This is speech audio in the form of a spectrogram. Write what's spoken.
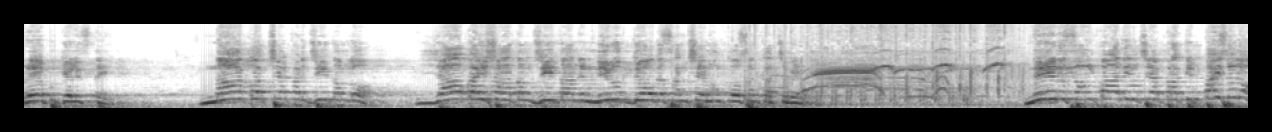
రేపు గెలిస్తే నాకొచ్చేటటువంటి జీతంలో యాభై శాతం జీతాన్ని నిరుద్యోగ సంక్షేమం కోసం ఖర్చు పెడతాను నేను సంపాదించే ప్రతి పైసలో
